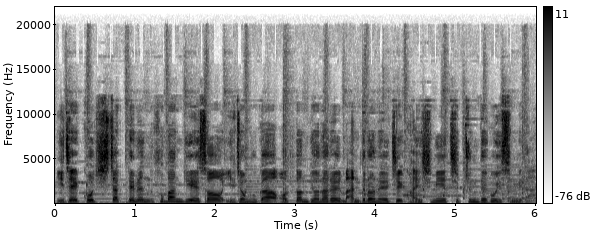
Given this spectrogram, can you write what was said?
이제 곧 시작되는 후반기에서 이정후가 어떤 변화를 만들어낼지 관심이 집중되고 있습니다.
